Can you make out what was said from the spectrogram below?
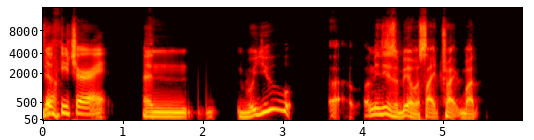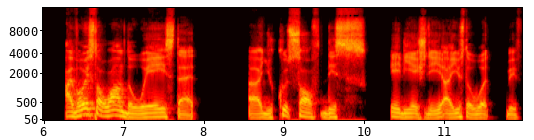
the Yeah. future, right? And were you? Uh, I mean, this is a bit of a sidetrack, but I've always thought one of the ways that uh, you could solve this ADHD. I use the word with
